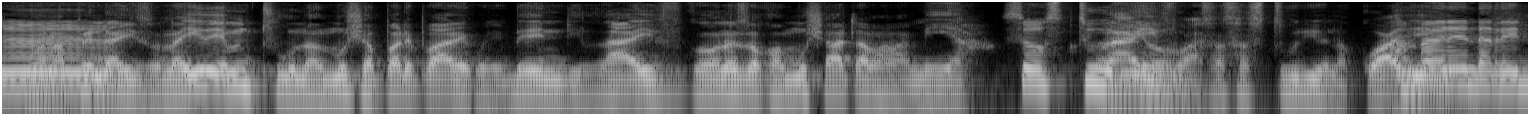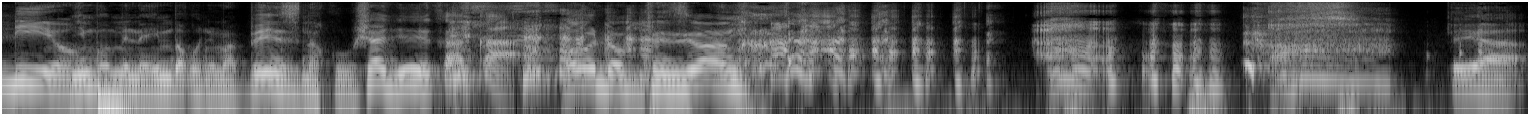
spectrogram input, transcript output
Ah. wanapenda hizo. Na ile mtu unamrusha pale pale kwenye bendi live kwao unaweza ukamrusha hata mara mia. So studio. Sasa studio nakuajenaenda redio. Nyimbo mi naimba kwenye mapenzi na kurushaje "Eh, kaka huyo ndo mpenzi wangu. Yeah.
